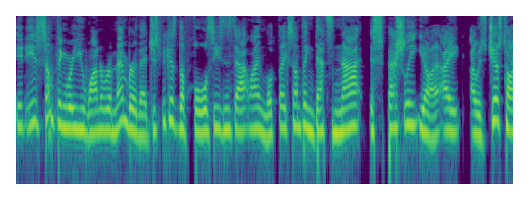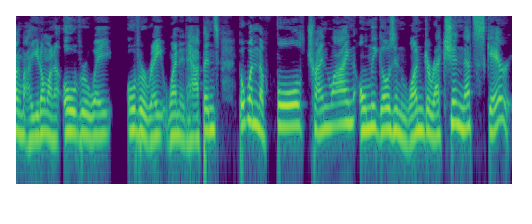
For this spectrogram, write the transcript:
it is something where you want to remember that just because the full season stat line looked like something, that's not especially, you know, I I was just talking about how you don't want to overweight, overrate when it happens, but when the full trend line only goes in one direction, that's scary,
